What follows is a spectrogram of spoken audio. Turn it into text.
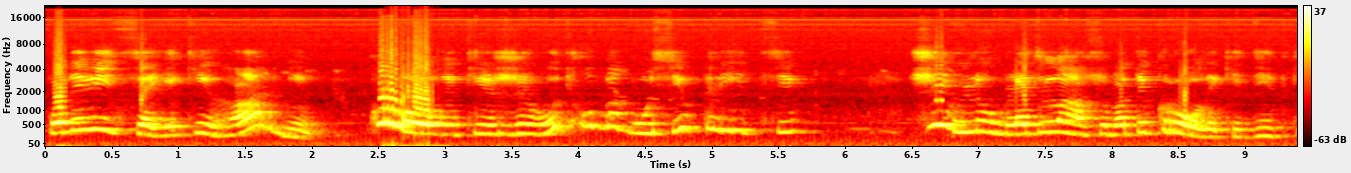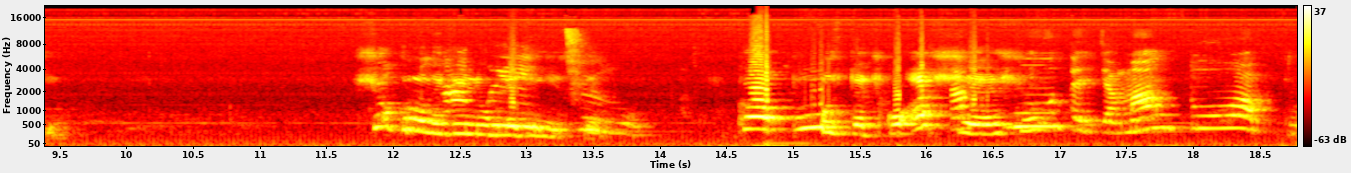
Подивіться, які гарні кролики живуть у бабусі в клітці. Чим люблять ласувати кролики, дітки? Що кролики люблять їсти? Капусточку, а ще що? Путайся, мантопту.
